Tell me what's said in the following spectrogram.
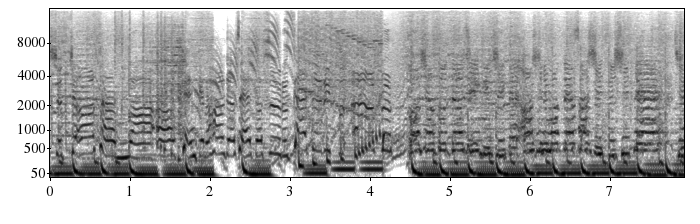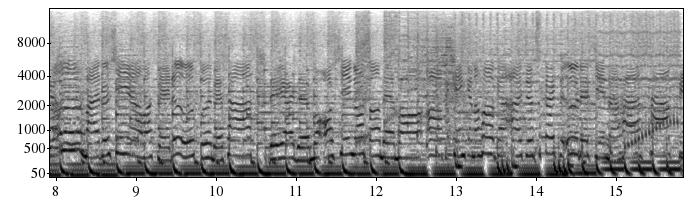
社長さんも喧嘩の方が成功する確率アップ今週とって刺激して推しにも優しくしてじゃうまる幸せループでさ恋愛でもお仕事でも喧嘩の方が相手を使えて嬉しいなハッピ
